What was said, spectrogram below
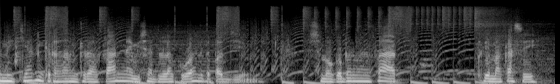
Demikian gerakan-gerakan yang bisa dilakukan di tempat gym. Semoga bermanfaat. Terima kasih.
